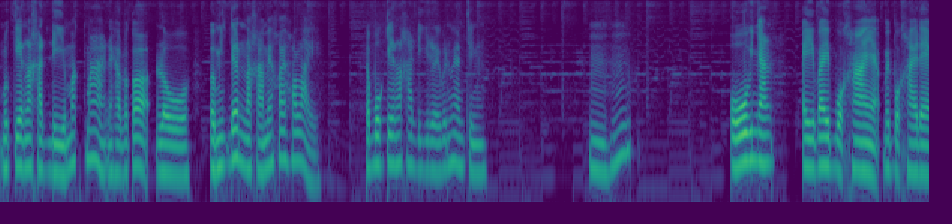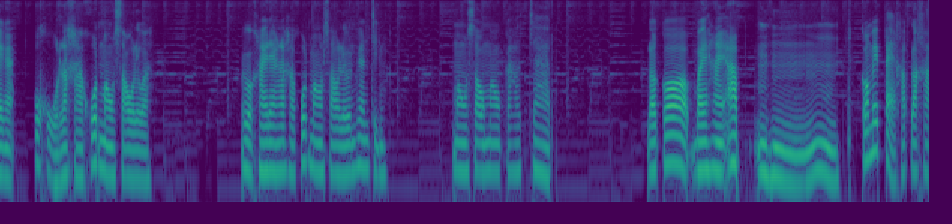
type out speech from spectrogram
โบเกนราคาดีมากๆนะครับ แล้วก็โลเออมิดเดิลราคาไม่ค่อยเท่าไหร่ แต่โบเกนราคาดีเลยเพื่อนๆจริง อืมฮึโอ้วิญญาณไอใบบวกไฮอะใบบวกไฮแดงอะโอ้โหราคาโคตรเมาเซาเลยว่ะ บบวกไฮแดงราคาโคตรเมาเซาเลยเพื่อนๆจริง เมาเซาเมากาวจัด แล้วก็ใบไฮอัพอืก็ไม่แปลกครับราคา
